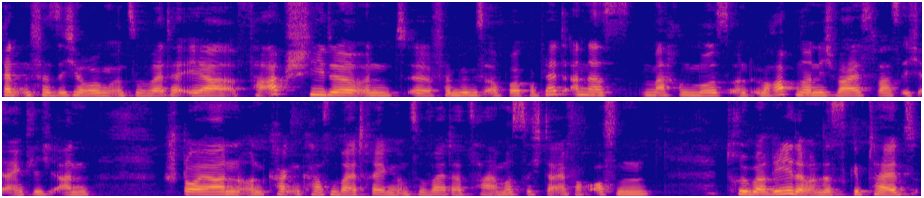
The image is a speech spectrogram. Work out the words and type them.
Rentenversicherung und so weiter eher verabschiede und äh, Vermögensaufbau komplett anders machen muss und überhaupt noch nicht weiß, was ich eigentlich an Steuern und Krankenkassenbeiträgen und so weiter zahlen muss, ich da einfach offen drüber rede. Und es gibt halt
